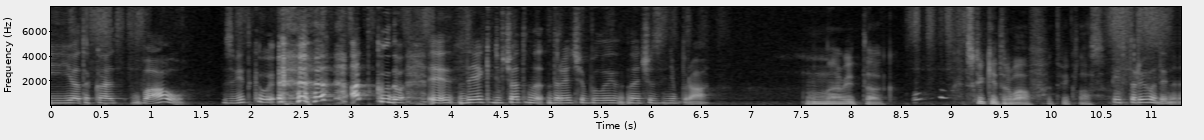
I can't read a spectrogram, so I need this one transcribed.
І я така: вау! Звідки ви? Откуда? Ви?» Е, Деякі дівчата, до речі, були, наче з Дніпра. Навіть так. Скільки тривав твій клас? Півтори години.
